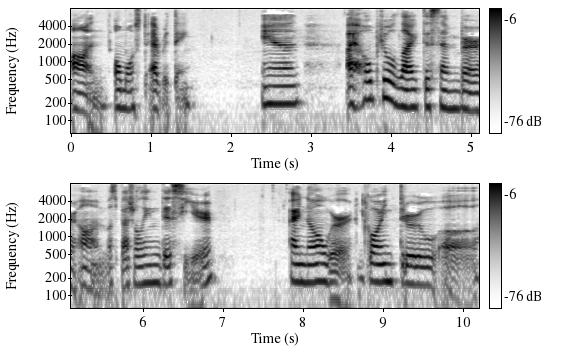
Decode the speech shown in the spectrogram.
on almost everything. And I hope you'll like December, um, especially in this year. I know we're going through a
